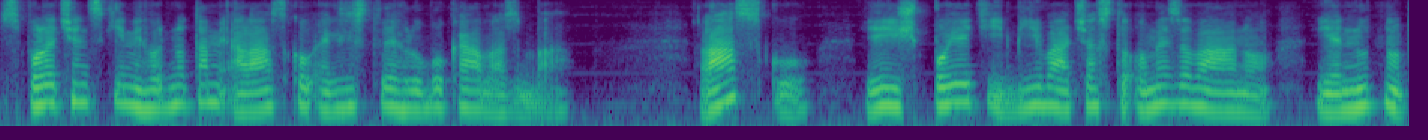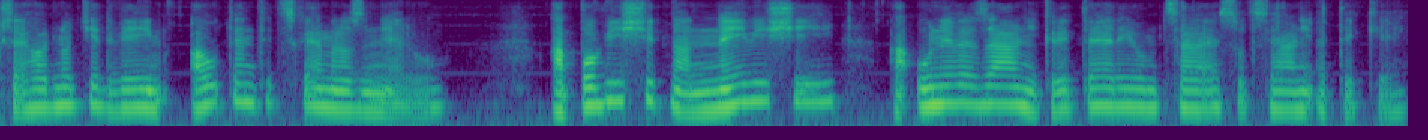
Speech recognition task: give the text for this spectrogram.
společenskými hodnotami a láskou existuje hluboká vazba. Lásku, jejíž pojetí bývá často omezováno, je nutno přehodnotit v jejím autentickém rozměru a povýšit na nejvyšší a univerzální kritérium celé sociální etiky.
